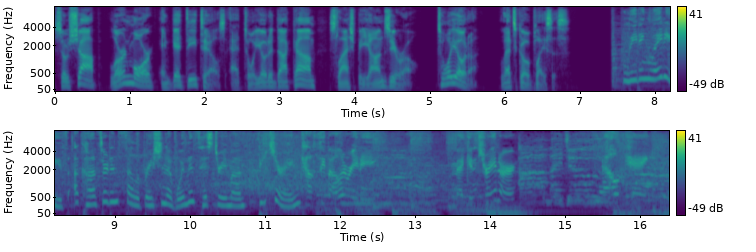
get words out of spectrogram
So shop, learn more, and get details at toyota.com slash beyond zero. Toyota, let's go places. Leading Ladies, a concert in celebration of Women's History Month featuring Kelsea Ballerini, Meghan Trainor, Elle King,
